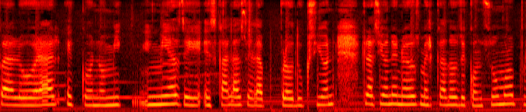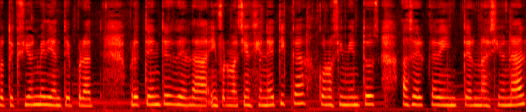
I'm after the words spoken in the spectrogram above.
para lograr economías de escalas de la producción, creación de nuevos mercados de consumo, protección mediante pretentes de la información genética, conocimientos acerca de internacional,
